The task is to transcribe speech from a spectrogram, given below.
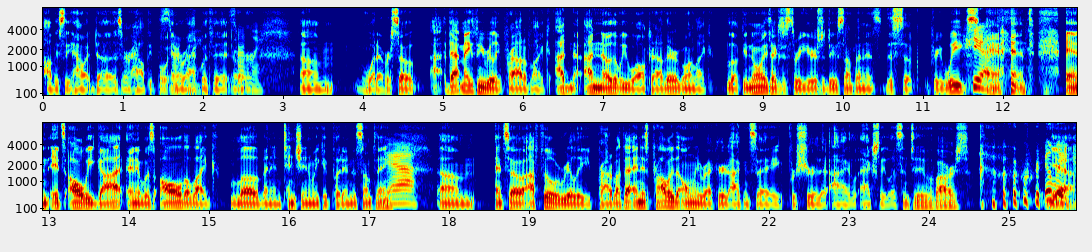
obviously how it does or how people interact with it Certainly. or um, whatever. So I, that makes me really proud of like I, I know that we walked out of there going like, look, it normally takes us three years to do something. It's this took three weeks, Yeah. and and it's all we got, and it was all the like love and intention we could put into something. Yeah. Um, and so I feel really proud about that, and it's probably the only record I can say for sure that I actually listened to of ours really? Yeah.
